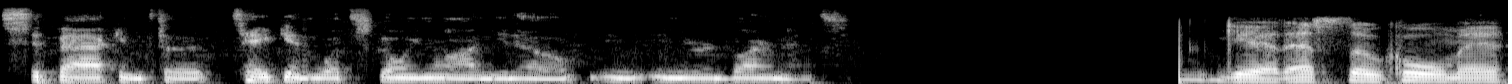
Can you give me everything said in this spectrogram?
sit back and to take in what's going on, you know, in, in your environment. Yeah, that's so cool, man.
